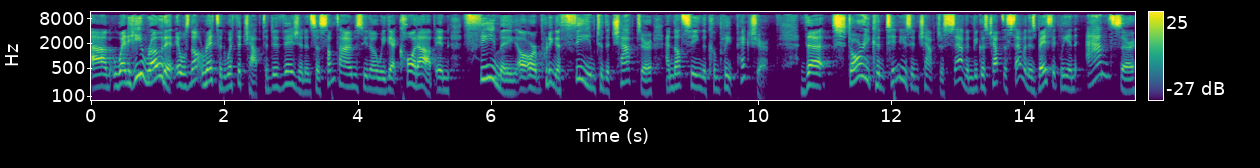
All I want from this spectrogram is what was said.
Um, when he wrote it, it was not written with the chapter division. And so sometimes, you know, we get caught up in theming or, or putting a theme to the chapter and not seeing the complete picture. The story continues in chapter 7 because chapter 7 is basically an answer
